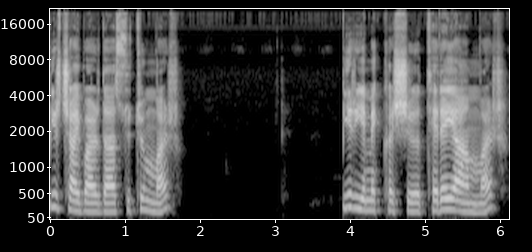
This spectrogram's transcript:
bir çay bardağı sütüm var. Bir yemek kaşığı tereyağım var.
